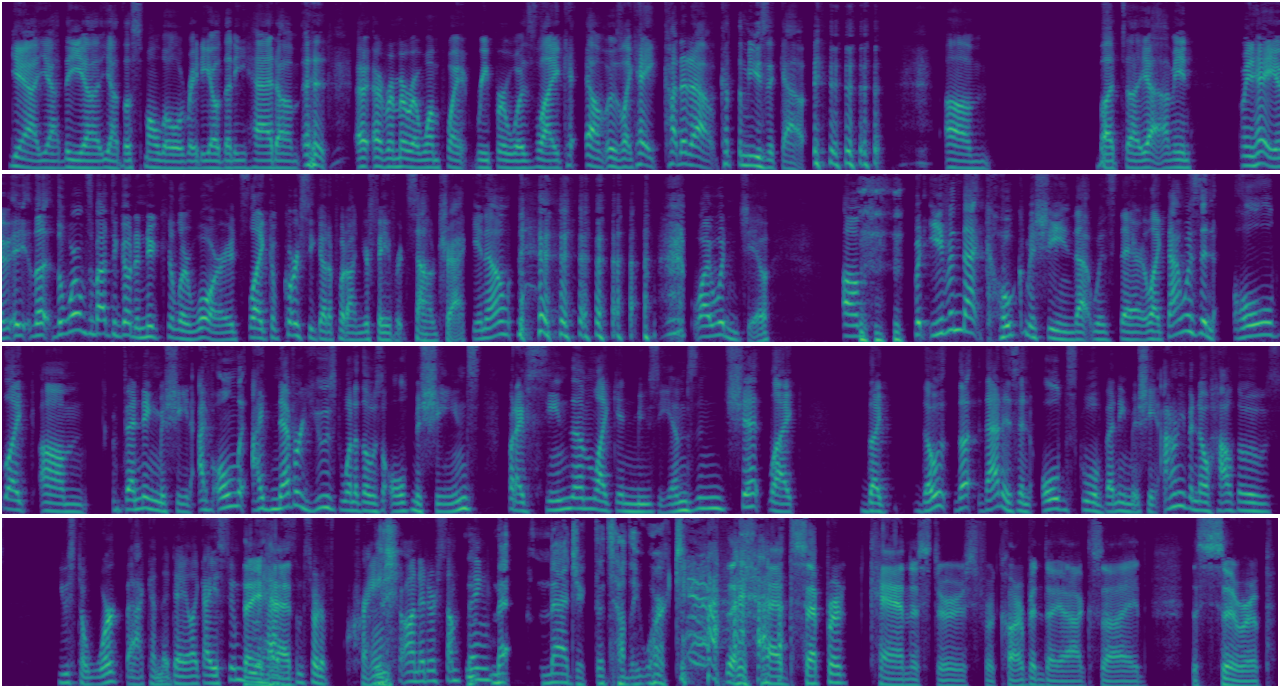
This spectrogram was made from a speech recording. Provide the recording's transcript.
Yeah, yeah, the uh, yeah the small little radio that he had. Um, I, I, remember at one point Reaper was like, um, it was like, hey, cut it out, cut the music out. um, but uh, yeah, I mean, I mean, hey, it, the the world's about to go to nuclear war. It's like, of course, you got to put on your favorite soundtrack, you know? Why wouldn't you? Um, but even that Coke machine that was there, like that was an old like um vending machine. I've only I've never used one of those old machines, but I've seen them like in museums and shit. Like like those th- that is an old school vending machine. I don't even know how those used to work back in the day. Like I assume you had, had some sort of crank on it or something. Ma- magic. That's how they worked. they had separate canisters for carbon dioxide, the syrup,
